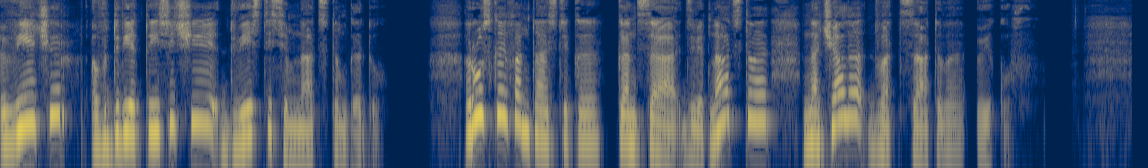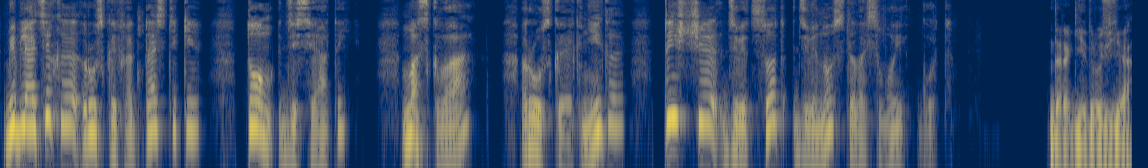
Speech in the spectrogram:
Вечер в 2217 году. Русская фантастика конца XIX – начала XX веков. Библиотека русской фантастики, том 10, Москва, русская книга, 1998 год. Дорогие друзья,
